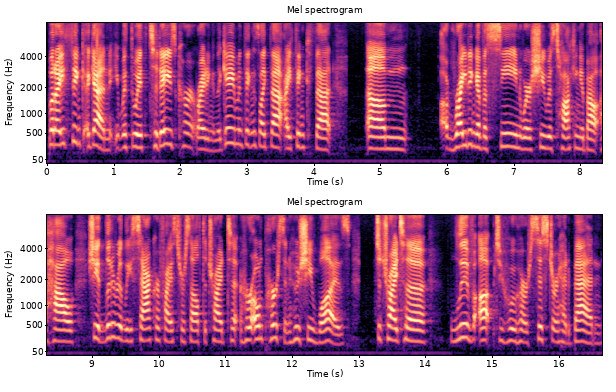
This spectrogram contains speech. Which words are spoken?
But i think again with with today's current writing in the game and things like that i think that um a writing of a scene where she was talking about how she had literally sacrificed herself to try to her own person who she was to try to live up to who her sister had been.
